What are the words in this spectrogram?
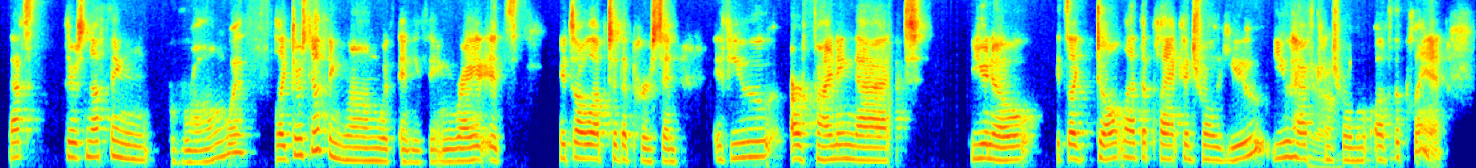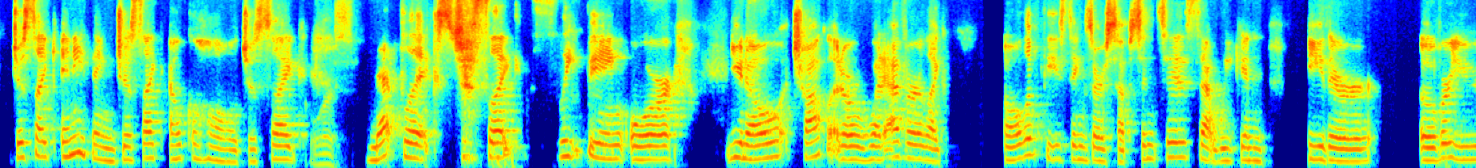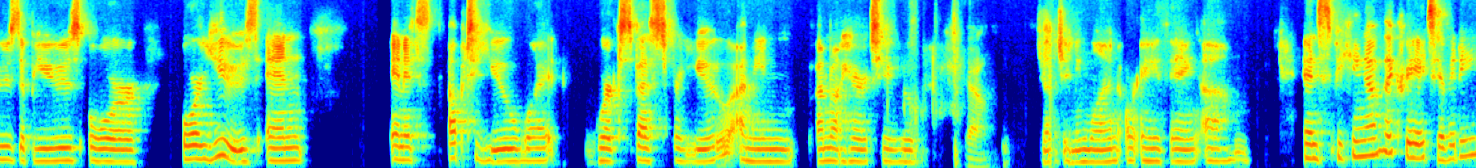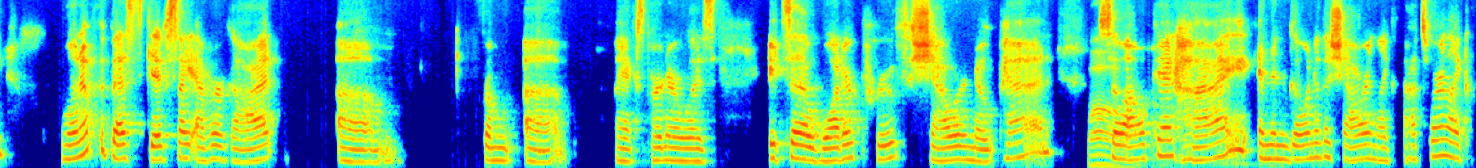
that's there's nothing wrong with like there's nothing wrong with anything right? It's it's all up to the person. If you are finding that you know it's like don't let the plant control you. You have yeah. control of the plant. Just like anything just like alcohol just like netflix just like sleeping or you know chocolate or whatever like all of these things are substances that we can either overuse, abuse, or or use. And and it's up to you what works best for you. I mean, I'm not here to yeah judge anyone or anything. Um, and speaking of the creativity, one of the best gifts I ever got um, from uh, my ex partner was it's a waterproof shower notepad Whoa. So I'll get high and then go into the shower and like that's where like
